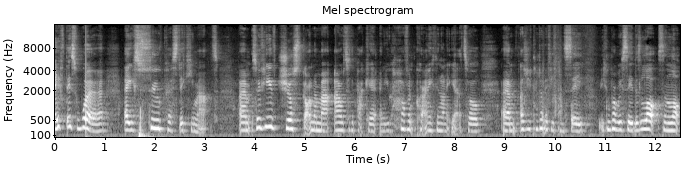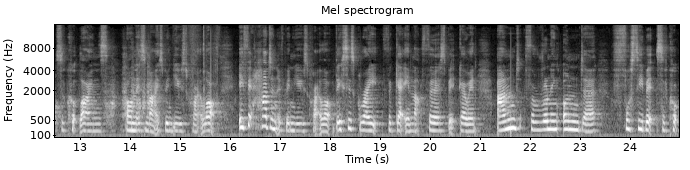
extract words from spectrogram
if this were a super sticky mat, um, so if you've just gotten a mat out of the packet and you haven't cut anything on it yet at all, um, as you can, I don't know if you can see, but you can probably see there's lots and lots of cut lines on this mat. It's been used quite a lot. If it hadn't have been used quite a lot, this is great for getting that first bit going and for running under fussy bits of cut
